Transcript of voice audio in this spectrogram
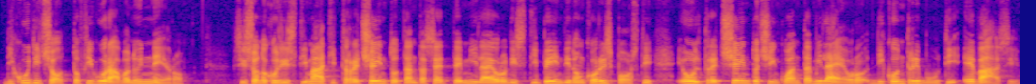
di cui 18 figuravano in nero. Si sono così stimati 387 mila euro di stipendi non corrisposti e oltre 150 mila euro di contributi evasi.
